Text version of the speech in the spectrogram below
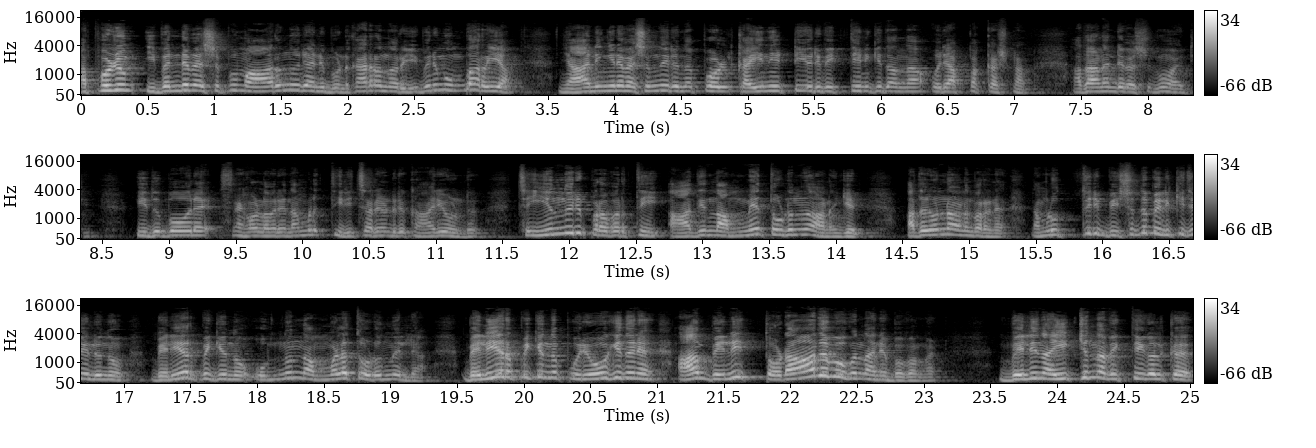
അപ്പോഴും ഇവന്റെ വിശപ്പ് മാറുന്ന ഒരു അനുഭവമുണ്ട്. കാരണം എന്താ പറയുക ഇവന് മുമ്പ് അറിയാം. ഞാനിങ്ങനെ വിശന്നിരുന്നപ്പോൾ കൈനീട്ടി ഒരു വ്യക്തി എനിക്ക് തന്ന ഒരു അപ്പക്കഷ്ണം. അതാണ് എന്റെ വിശപ്പ് മാറ്റി. ഇതുപോലെ സ്നേഹമുള്ളവരെ നമ്മൾ തിരിച്ചറിയേണ്ട ഒരു കാര്യമുണ്ട്. ചെയ്യുന്നൊരു പ്രവൃത്തി ആദ്യം നമ്മെ തൊടുന്നതാണെങ്കിൽ അതുകൊണ്ടാണ് പറയുന്നത്. നമ്മൾ ഒത്തിരി വിശുദ്ധ ബലിക്ക് ചെല്ലുന്നു ബലിയർപ്പിക്കുന്നു ഒന്നും നമ്മളെ തൊടുന്നില്ല. ബലിയർപ്പിക്കുന്ന പുരോഹിതന് ആ ബലി തൊടാതെ പോകുന്ന അനുഭവങ്ങൾ ബലി നയിക്കുന്ന വ്യക്തികൾക്ക്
